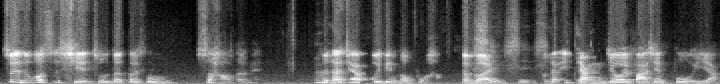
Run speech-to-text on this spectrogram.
所以如果是协助的，对父母是好的呢，隔代教养不一定都不好，对不对？是是。我这一讲，你就会发现不一样。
